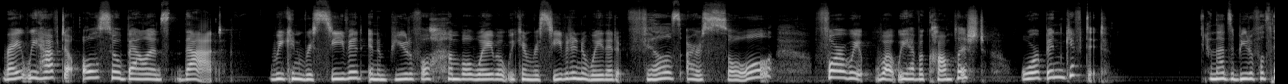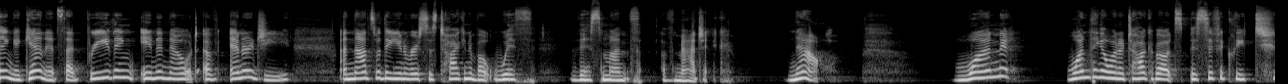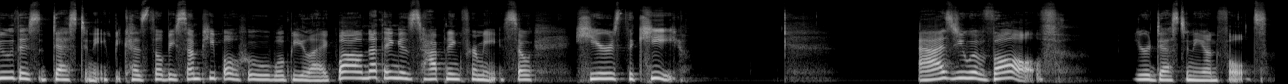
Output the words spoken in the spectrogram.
right? We have to also balance that. We can receive it in a beautiful, humble way, but we can receive it in a way that it fills our soul for we, what we have accomplished or been gifted. And that's a beautiful thing. Again, it's that breathing in and out of energy. And that's what the universe is talking about with this month of magic. Now, one one thing I want to talk about specifically to this destiny, because there'll be some people who will be like, well, nothing is happening for me. So here's the key as you evolve, your destiny unfolds.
